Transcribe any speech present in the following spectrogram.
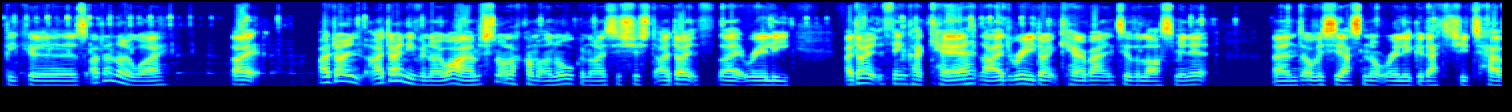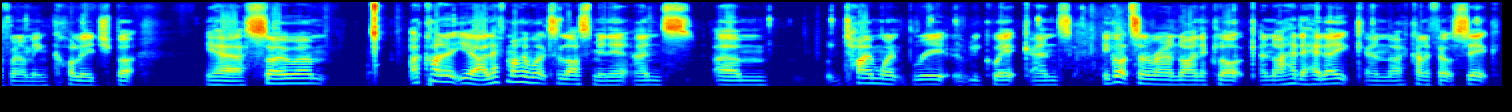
because I don't know why. Like, I don't I don't even know why. I'm just not like I'm unorganized. It's just I don't like really I don't think I care. Like I really don't care about it until the last minute and obviously that's not really a good attitude to have when I'm in college. But yeah, so um, I kind of yeah I left my homework to last minute, and um, time went really quick, and it got to around nine o'clock, and I had a headache, and I kind of felt sick.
